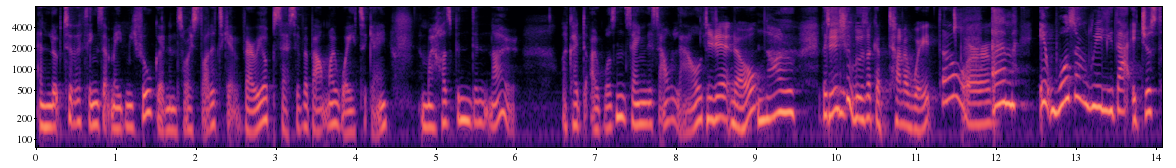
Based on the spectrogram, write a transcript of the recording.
and look to the things that made me feel good. And so I started to get very obsessive about my weight again. And my husband didn't know. Like I, I wasn't saying this out loud. You didn't know? No. Like Didn't he- you lose like a ton of weight though? Or um, it wasn't really that. It just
